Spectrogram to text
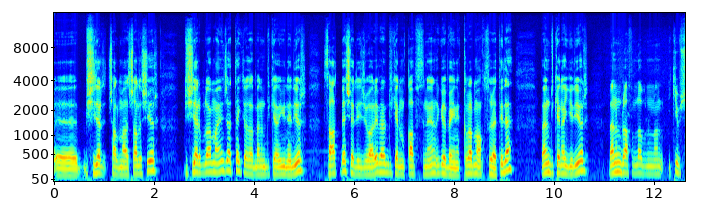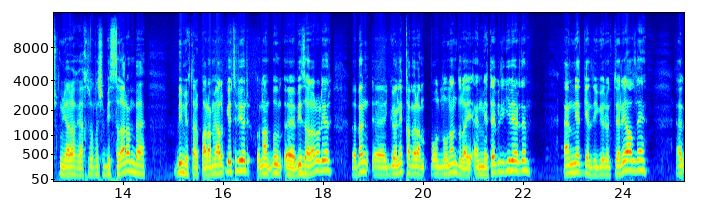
e, bir şeyler çalmaya çalışıyor. Bir şeyler bulamayınca tekrardan benim dükkana yöneliyor. Saat 5.50 civarı benim dükkanımın kapısını, göbeğini kırmak suretiyle benim dükkana giriyor. Benim rafımda bulunan 2,5 milyara yaklaşık bir sigaram ve bir miktar paramı alıp götürüyor. Ona bu e, bir zarar oluyor. Ve ben e, güvenlik kameram olduğundan dolayı emniyete bilgi verdim. Emniyet geldi, görüntüleri aldı. E,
